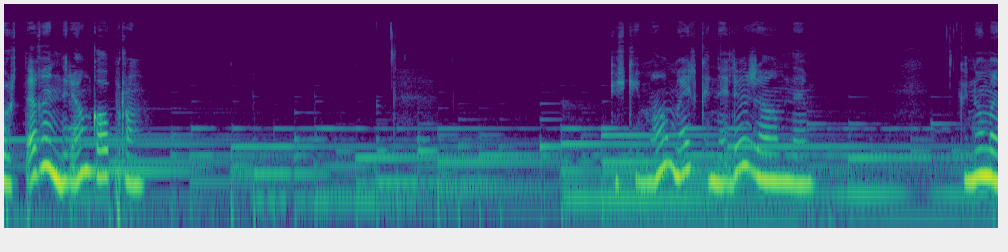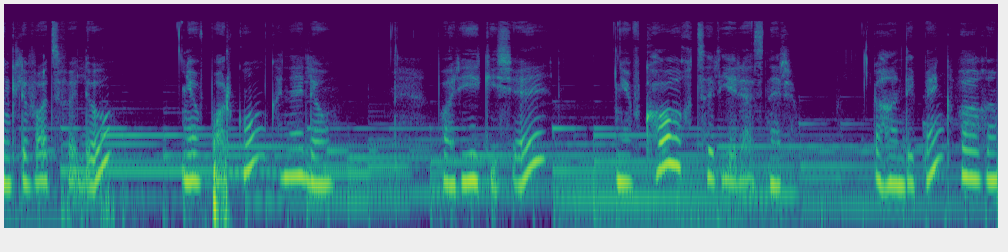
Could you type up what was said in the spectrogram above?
որտեղ են նրանք ապրում։ Իսկ հիմա մեր քնելու ժամն է։ Գնում ենք լվացվելու եւ պարկում քնելու։ Բարի գիշեր եւ քաղցր երազներ։ Կհանդիպենք վաղը։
